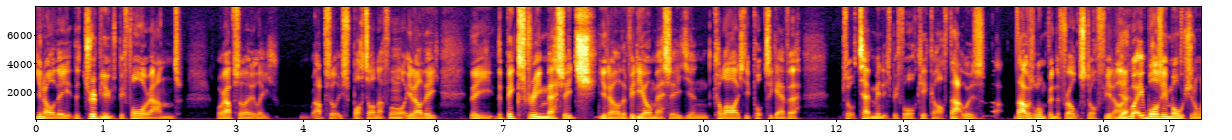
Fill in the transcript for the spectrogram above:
you know the the tributes beforehand were absolutely absolutely spot on. I hmm. thought you know the. The, the big screen message, you know, the video message and collage they put together, sort of ten minutes before kickoff. That was that was lump in the throat stuff. You know, Yeah. it was emotional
